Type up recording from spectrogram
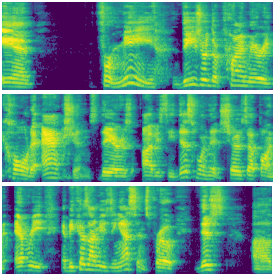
and for me, these are the primary call to actions. There's obviously this one that shows up on every, and because I'm using Essence Pro, this uh,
